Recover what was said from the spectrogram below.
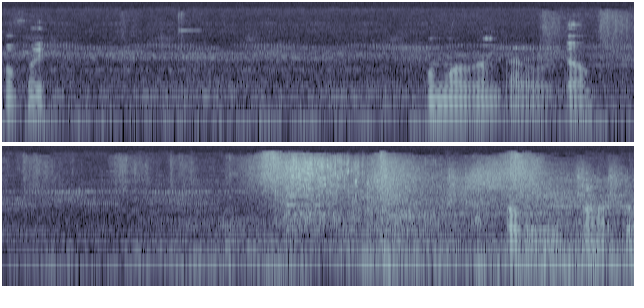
Hopefully one more room battle will go. Probably though.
